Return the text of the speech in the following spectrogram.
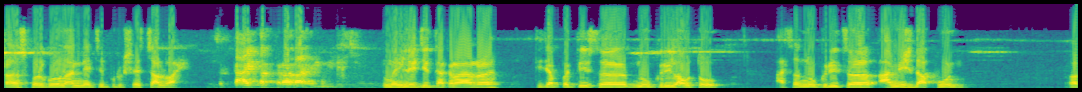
ट्रान्सफर करून आणण्याची प्रोसेस चालू आहे. काय तक्रार आहे महिलेची तक्रार तिच्या पतीस नोकरी लावतो असं नोकरीचं आमिष दाखवून अ,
